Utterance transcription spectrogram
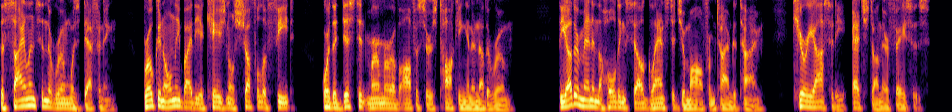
The silence in the room was deafening, broken only by the occasional shuffle of feet or the distant murmur of officers talking in another room. The other men in the holding cell glanced at Jamal from time to time, curiosity etched on their faces.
